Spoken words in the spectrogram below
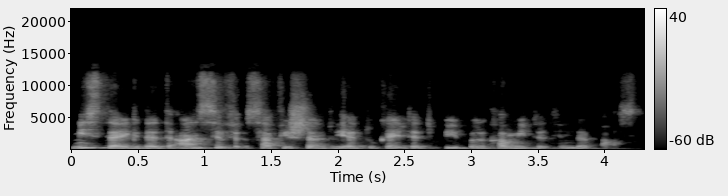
mistake that insufficiently educated people committed in the past.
